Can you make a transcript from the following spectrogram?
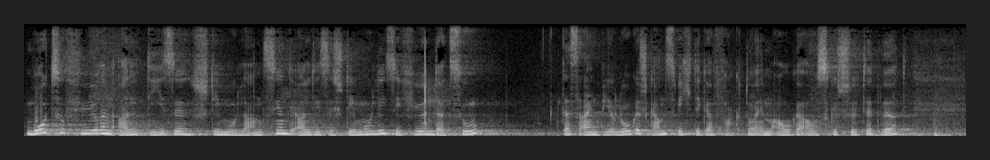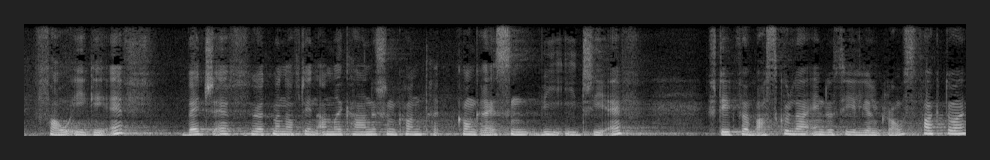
Wozu führen all diese Stimulantien, all diese Stimuli? Sie führen dazu, dass ein biologisch ganz wichtiger Faktor im Auge ausgeschüttet wird, VEGF, VEGF hört man auf den amerikanischen Kongressen, VEGF, steht für Vascular Endothelial Growth Factor.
